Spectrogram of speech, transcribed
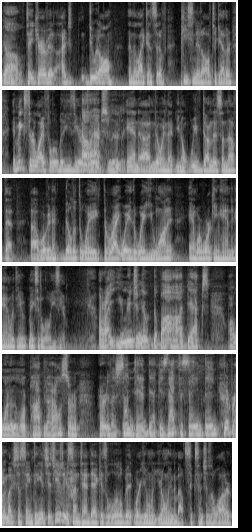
Go. take care of it. I just do it all, and they like to instead of piecing it all together. It makes their life a little bit easier. Oh, too. absolutely. And uh, knowing that you know we've done this enough that uh, we're going to build it the way, the right way, the way you want it, and we're working hand in hand with you, makes it a little easier. All right, you mentioned the, the Baja decks are one of the more popular. I also heard of a suntan deck. Is that the same thing? They're pretty Or- much the same thing. It's just usually a suntan deck is a little bit where you only you're only in about six inches of water.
